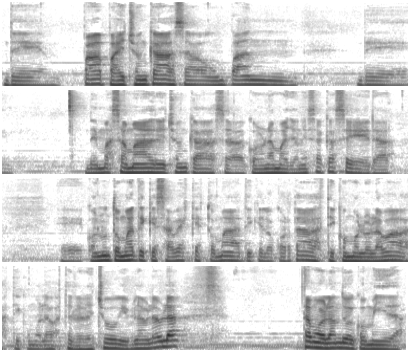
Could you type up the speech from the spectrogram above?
de papa hecho en casa o un pan de, masa madre hecho en casa con una mayonesa casera, eh, con un tomate que sabes que es tomate y que lo cortaste cómo lo lavaste cómo lavaste la lechuga y bla bla bla. Estamos hablando de comida.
